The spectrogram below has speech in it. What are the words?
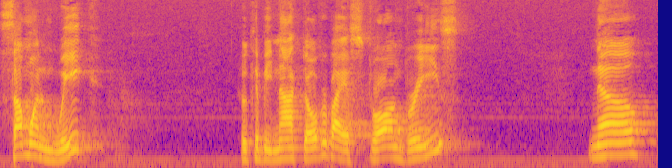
Someone weak who could be knocked over by a strong breeze? No,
